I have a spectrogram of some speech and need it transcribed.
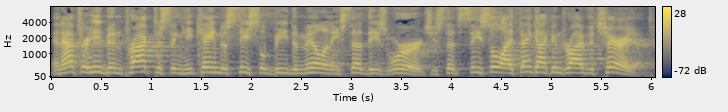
And after he'd been practicing, he came to Cecil B. DeMille and he said these words. He said, Cecil, I think I can drive the chariot,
